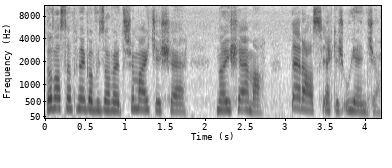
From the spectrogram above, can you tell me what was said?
Do następnego widzowie, trzymajcie się. No i siema. Teraz jakieś ujęcia.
